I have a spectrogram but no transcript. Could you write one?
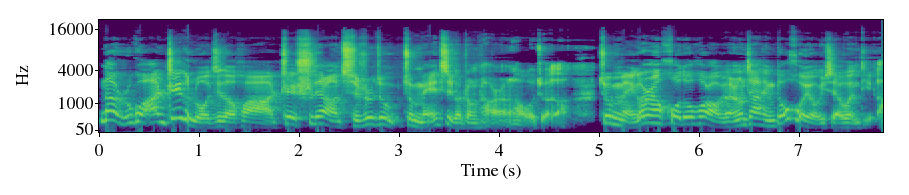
那如果按这个逻辑的话，这世界上其实就就没几个正常人了。我觉得，就每个人或多或少原生家庭都会有一些问题的。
